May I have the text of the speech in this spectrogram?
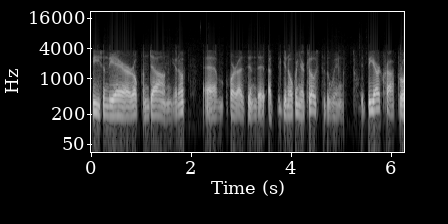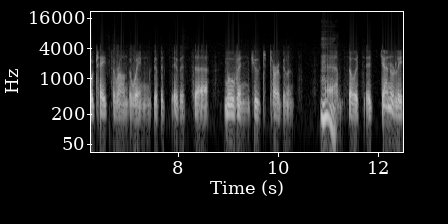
feet in the air, up and down, you know. Um, whereas in the, uh, you know, when you're close to the wings, the aircraft rotates around the wings if it's if it's uh, moving due to turbulence. Um, so it's it's generally,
